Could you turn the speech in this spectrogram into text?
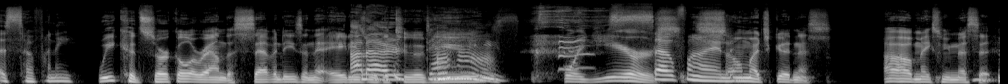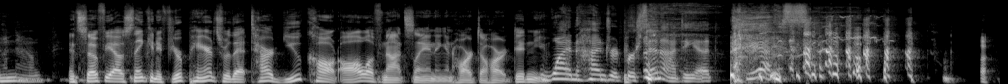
is so funny. We could circle around the 70s and the 80s with the two of you for years. So fun. So much goodness. Oh, it makes me miss it. I know. And Sophie, I was thinking if your parents were that tired, you caught all of Knots Landing and Heart to Heart, didn't you? 100% I did. Yes.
